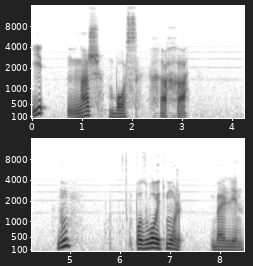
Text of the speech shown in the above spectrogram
І наш бос. Ха-ха. Ну, позволить може. Блін.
